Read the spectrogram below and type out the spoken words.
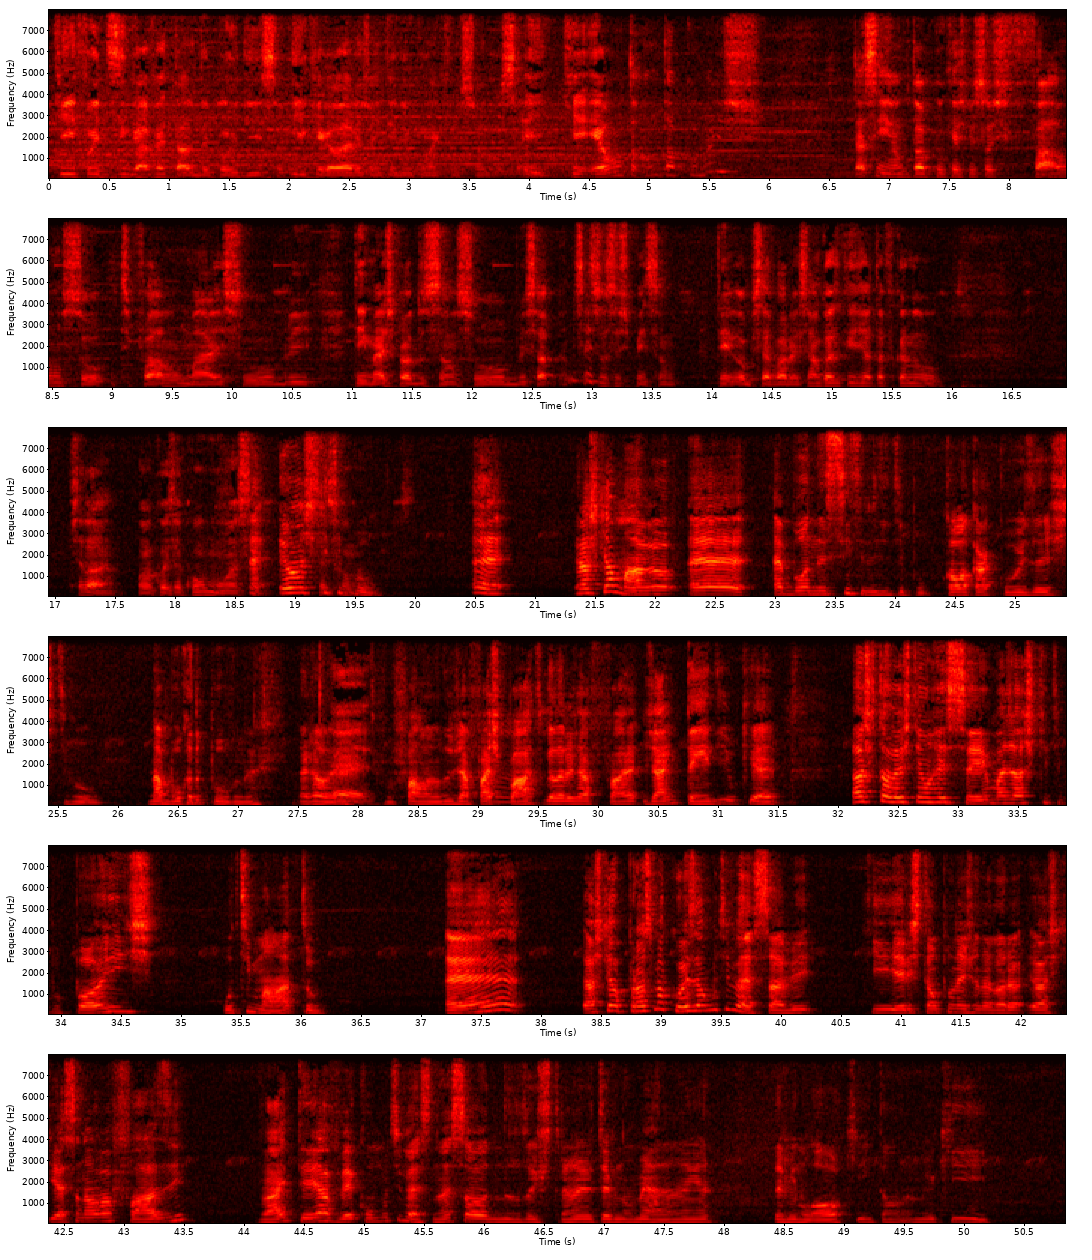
que foi desengavetado depois disso e que a galera já entendeu como é que funciona. Não sei. Que é um, um tópico mais. Assim, é um tópico que as pessoas falam, so, tipo, falam mais sobre, tem mais produção sobre, sabe? Eu não sei se vocês pensam, tem, observaram isso. É uma coisa que já tá ficando, sei lá, uma coisa comum, assim. É, eu acho que, tipo. comum. É. Eu acho que a Marvel é, é boa nesse sentido de, tipo, colocar coisas, tipo, na boca do povo, né? Da galera. É. Tipo, falando, já faz parte, a galera já, faz, já entende o que é. Eu acho que talvez tenha um receio, mas eu acho que, tipo, pós Ultimato, é. Eu acho que a próxima coisa é o multiverso, sabe? Que eles estão planejando agora. Eu acho que essa nova fase vai ter a ver com o multiverso. Não é só no Doutor Estranho, teve no Homem-Aranha, teve em Loki, então é meio que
